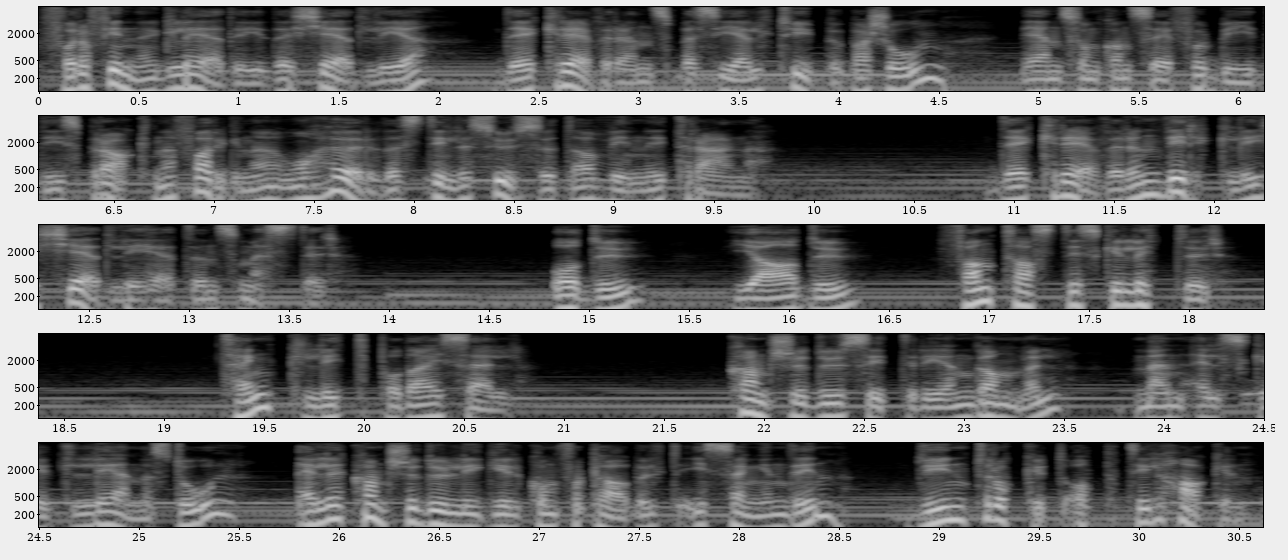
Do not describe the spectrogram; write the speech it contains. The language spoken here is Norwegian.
For å finne glede i det kjedelige, det krever en spesiell type person, en som kan se forbi de sprakende fargene og høre det stille suset av vind i trærne. Det krever en virkelig kjedelighetens mester. Og du, ja du, fantastiske lytter. Tenk litt på deg selv. Kanskje du sitter i en gammel, men elsket lenestol, eller kanskje du ligger komfortabelt i sengen din, dyn trukket opp til haken.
